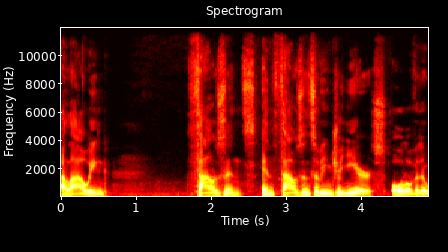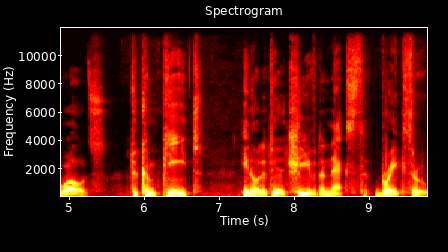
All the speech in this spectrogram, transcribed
allowing thousands and thousands of engineers all over the world to compete in order to achieve the next breakthrough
